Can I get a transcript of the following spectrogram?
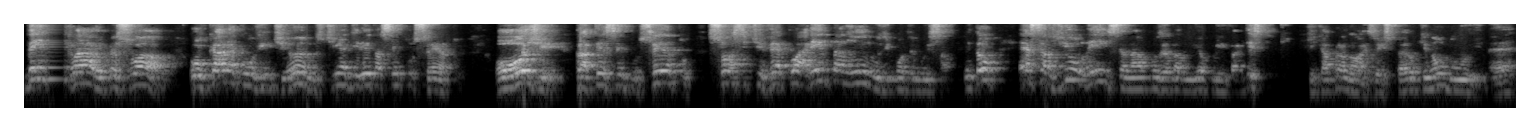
Bem claro, pessoal, o cara com 20 anos tinha direito a 100%. Hoje, para ter 100%, só se tiver 40 anos de contribuição. Então, essa violência na aposentadoria por invalidez fica para nós. Eu espero que não dure, né?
